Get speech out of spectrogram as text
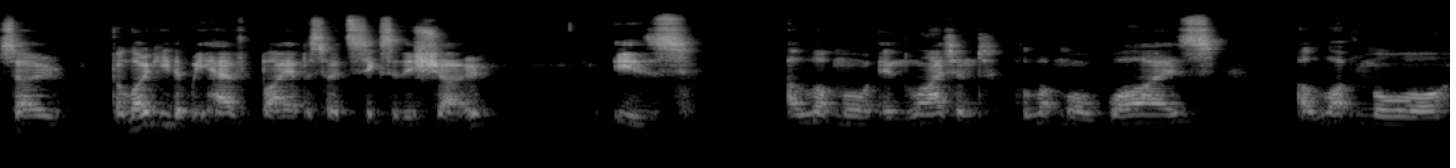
So the Loki that we have by episode six of this show is a lot more enlightened, a lot more wise, a lot more.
